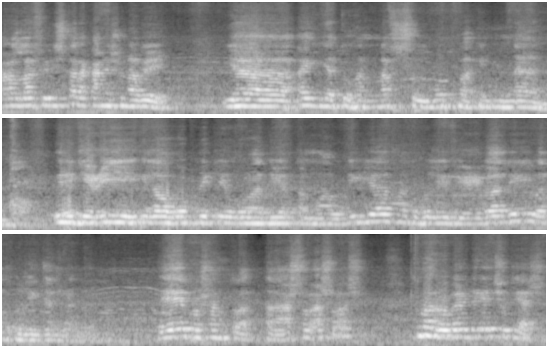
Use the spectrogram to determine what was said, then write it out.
আর আল্লাহ ফিরিস্তারা কানে শোনাবে, ইয়া আইয়াতুহান ইলা রাব্বিকি রাদিয়াতান মারদিয়া ফাদখুলি ইবাদি জান্নাতি। হে প্রশান্ত আত্মা, আসো আসো আসো। তোমার রবের দিকে ছুটে আসো।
